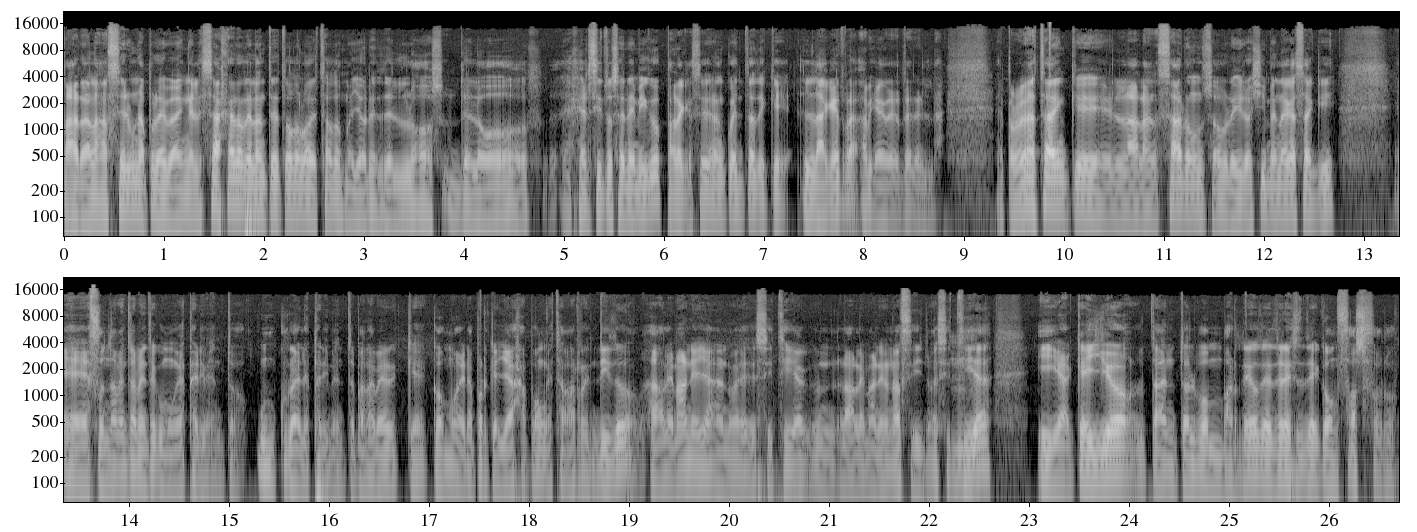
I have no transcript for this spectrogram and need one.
para hacer una prueba en el Sáhara delante de todos los estados mayores de los, de los ejércitos enemigos para que se dieran cuenta de que la guerra había que detenerla. El problema está en que la lanzaron sobre Hiroshima y Nagasaki eh, fundamentalmente como un experimento, un cruel experimento para ver que, cómo era, porque ya Japón estaba rendido, Alemania ya no existía, la Alemania nazi no existía, y aquello, tanto el bombardeo de Dresde con fósforo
